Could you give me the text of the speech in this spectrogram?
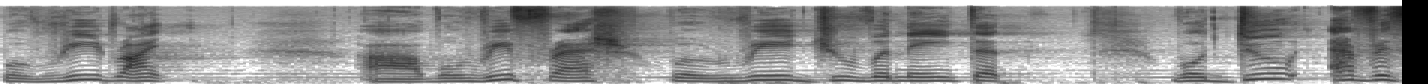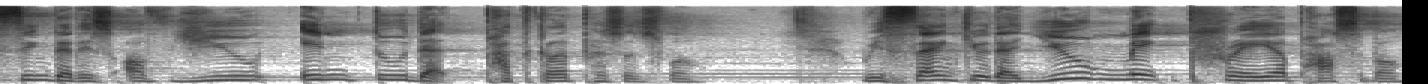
will rewrite, uh, will refresh, will rejuvenate will do everything that is of you into that particular person's world. We thank you that you make prayer possible.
